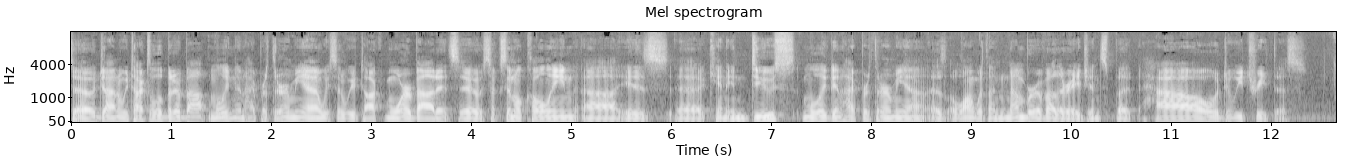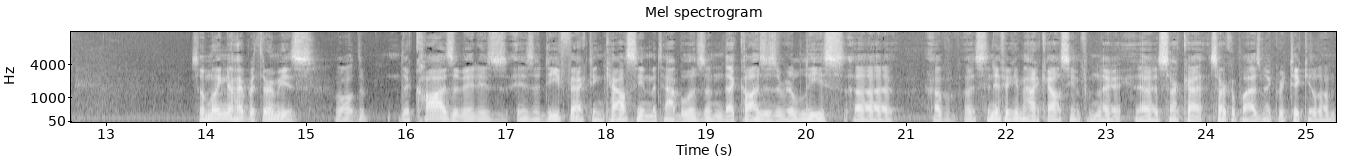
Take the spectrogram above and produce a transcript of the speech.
So, John, we talked a little bit about malignant hyperthermia. We said we'd talk more about it. So, succinylcholine uh, is uh, can induce malignant hyperthermia, as, along with a number of other agents. But how do we treat this? So, malignant hyperthermia is well, the the cause of it is is a defect in calcium metabolism that causes a release uh, of a significant amount of calcium from the uh, sarcoplasmic reticulum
